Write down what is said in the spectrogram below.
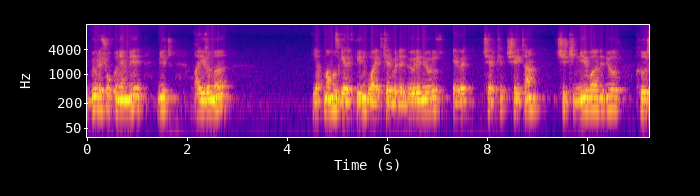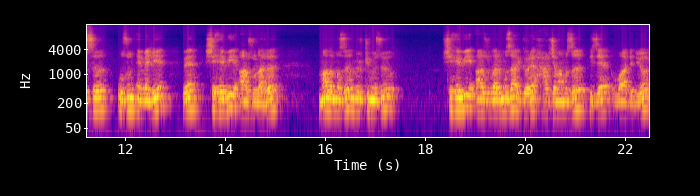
Böyle çok önemli bir ayrımı yapmamız gerektiğini bu ayet-i kerimeden öğreniyoruz. Evet şeytan çirkinliği vaat ediyor. Hırsı, uzun emeli ve şehevi arzuları malımızı, mülkümüzü şehevi arzularımıza göre harcamamızı bize vaat ediyor.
